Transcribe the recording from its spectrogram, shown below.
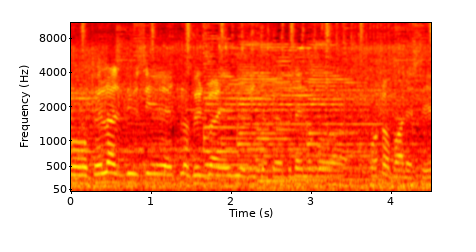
લોકો પહેલા જ દિવસે એટલો ભીડભાડ એવી હતી કે બધા લોકો ફોટો પાડે છે.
